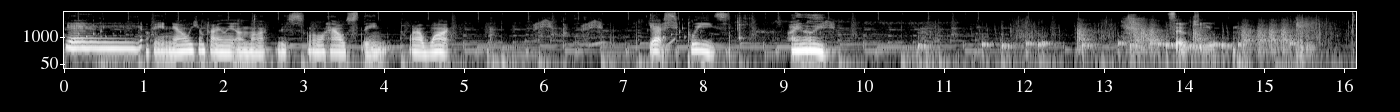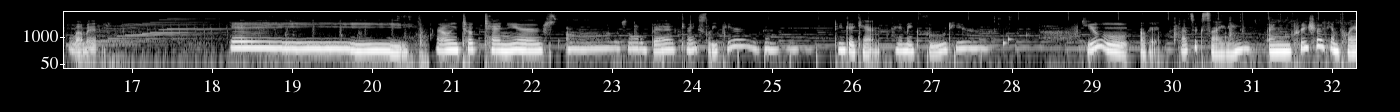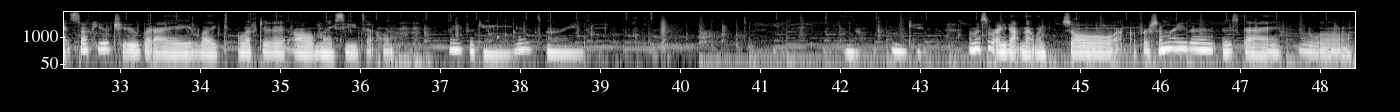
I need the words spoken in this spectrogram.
Yay! Okay, now we can finally unlock this little house thing. What I want. Yes, please. Finally. So cute. Love it. Yay! It only took 10 years. Oh, there's a little bed. Can I sleep here? I think I can. Can I make food here? Cute. Okay, that's exciting. I'm pretty sure I can plant stuff here too, but I like left it all my seeds at home. It's okay. It's fine. No. Okay. I must have already gotten that one. So, for some reason, this guy... Oh,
